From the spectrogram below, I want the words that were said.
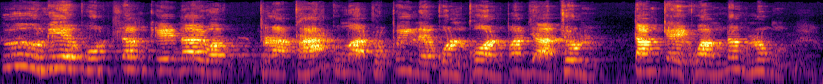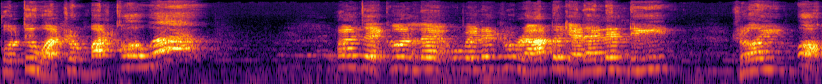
เออเนี่ยกูสังเกตได้ว่าประธานกูมารทุกปีเลยคนคนปัญญาชนตั้งใจความนั่งลุงก็ตัวาสมบัติเขาว่ามันใจขึ้นเลยกูไปเล่นธุระตัวแกได้เล่นดี รอยบอก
